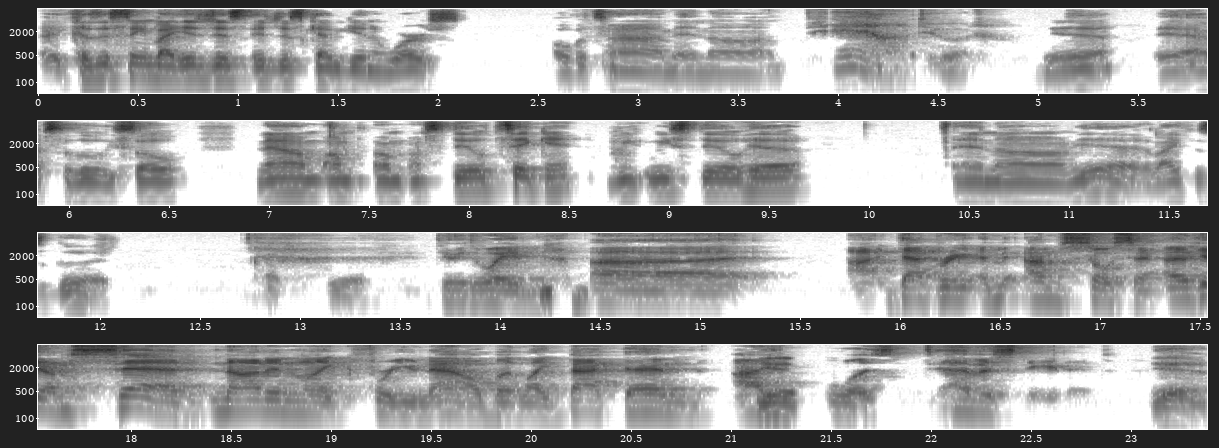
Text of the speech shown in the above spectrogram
because it seemed like it just it just kept getting worse over time, and um, Damn, dude. yeah, yeah, absolutely. So now I'm I'm, I'm still ticking. We we still here, and um, yeah, life is good. Life is good. Dude, Dwayne, uh, I, that bring. I I'm so sad. Again, I'm sad, not in like for you now, but like back then, I Yeah. was devastated. Yeah,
